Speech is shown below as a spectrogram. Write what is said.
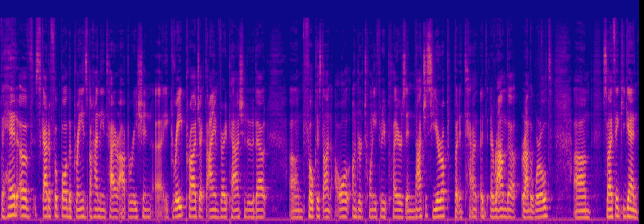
the head of Scouted Football, the brains behind the entire operation. Uh, a great project I am very passionate about. Um, focused on all under 23 players in not just Europe but enti- around the around the world. Um, so I think again,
